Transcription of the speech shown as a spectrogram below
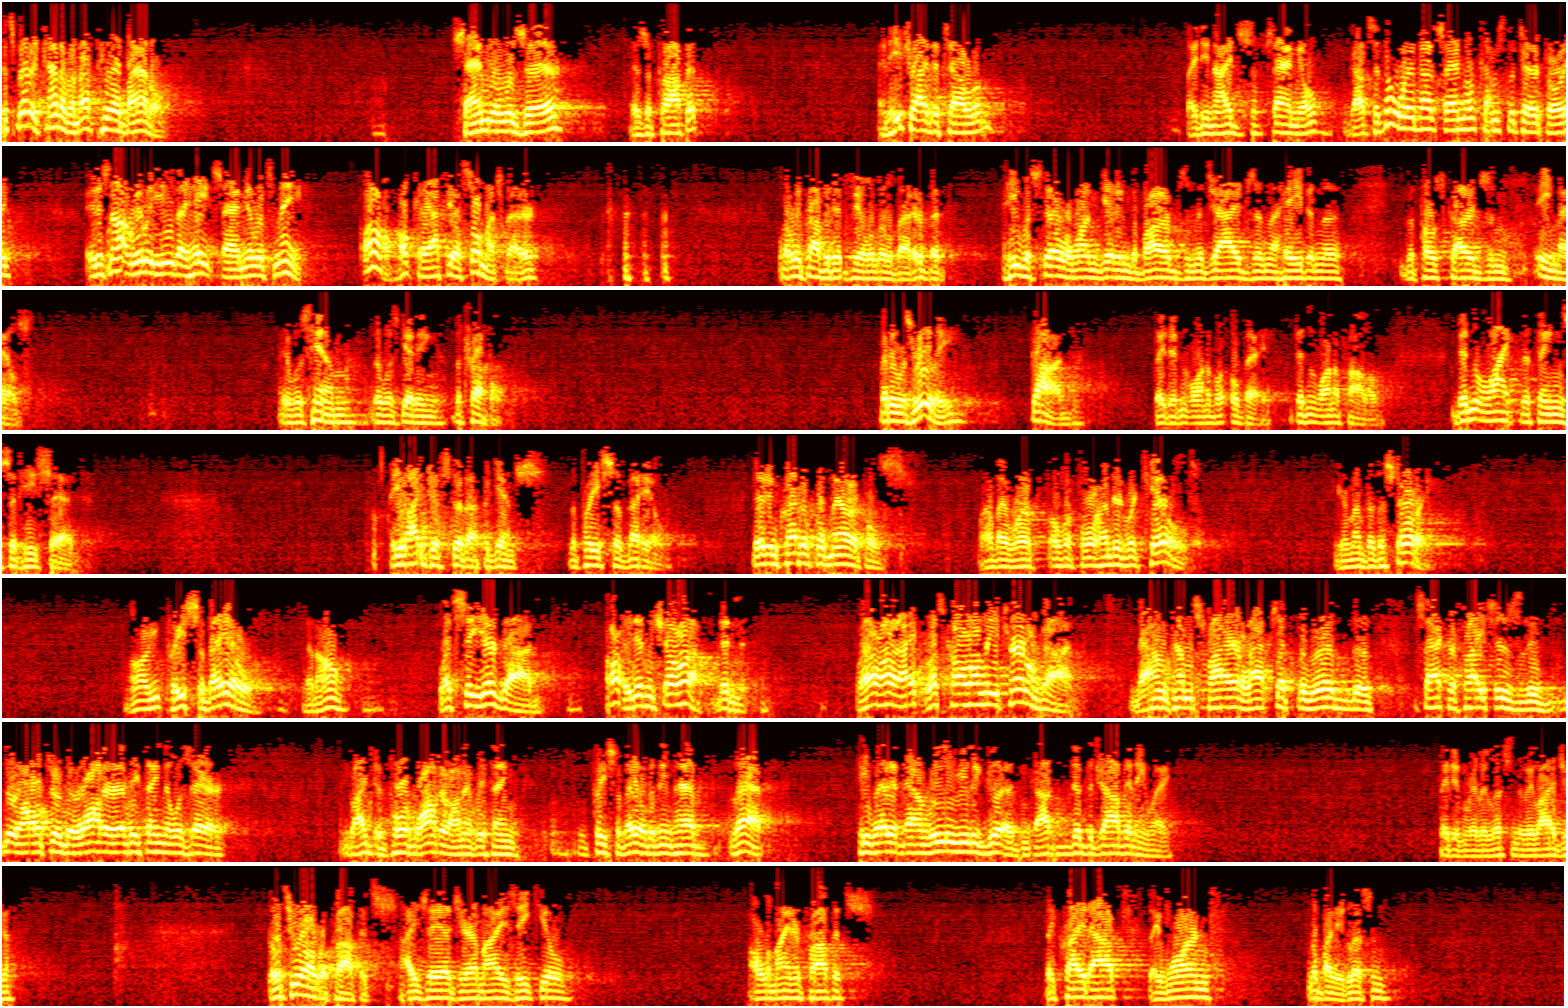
It's been a kind of an uphill battle. Samuel was there as a prophet, and he tried to tell them. They denied Samuel. God said, Don't worry about Samuel, comes to the territory. It is not really you they hate, Samuel, it's me. Oh, okay, I feel so much better. well, he probably did feel a little better, but he was still the one getting the barbs and the jibes and the hate and the, the postcards and emails. It was him that was getting the trouble. But it was really God they didn't want to obey, didn't want to follow, didn't like the things that he said. Elijah stood up against the priests of Baal, did incredible miracles. Well, there were over 400 were killed. You remember the story. Oh, you priests of Baal, you know, let's see your God. Oh, he didn't show up, didn't it? Well, all right, let's call on the eternal God. Down comes fire, laps up the wood, the sacrifices, the, the altar, the water, everything that was there. Elijah poured water on everything. The priest of Baal didn't even have that. He wet it down really, really good, and God did the job anyway. They didn't really listen to Elijah. Go through all the prophets Isaiah, Jeremiah, Ezekiel, all the minor prophets. They cried out, they warned, nobody listened.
